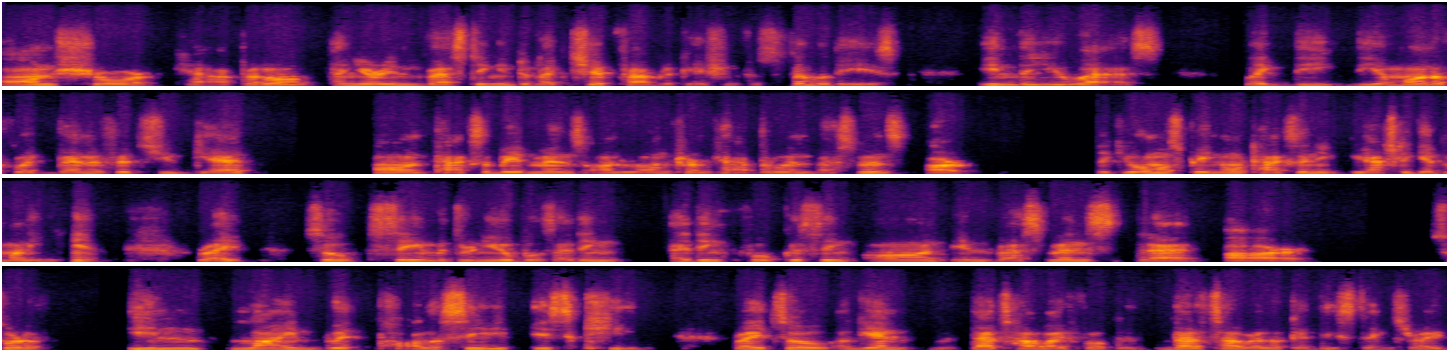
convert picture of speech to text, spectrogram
onshore capital and you're investing into like chip fabrication facilities in the US, like the the amount of like benefits you get on tax abatements on long-term capital investments are like you almost pay no tax and you actually get money in, right? So same with renewables. I think I think focusing on investments that are sort of in line with policy is key right? So again that's how i focus that's how i look at these things right?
